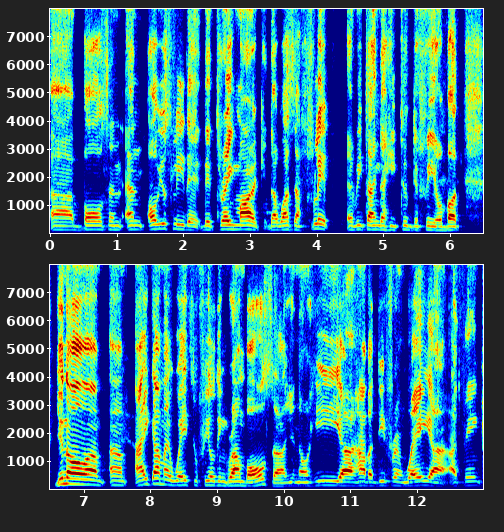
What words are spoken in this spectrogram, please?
uh, balls, and and obviously the the trademark that was a flip every time that he took the field. But you know, um, um, I got my way to fielding ground balls. Uh, you know, he uh, have a different way. Uh, I think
